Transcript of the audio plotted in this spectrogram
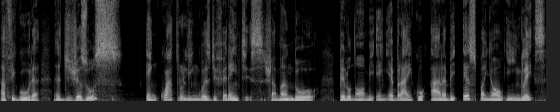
a figura de Jesus em quatro línguas diferentes, chamando pelo nome em hebraico, árabe, espanhol e inglês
